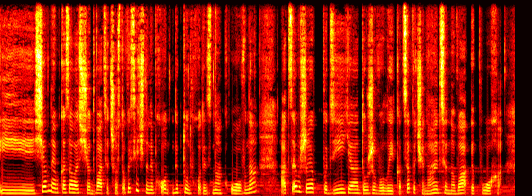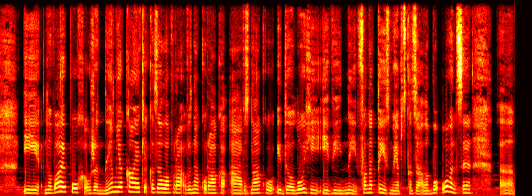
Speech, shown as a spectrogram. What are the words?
і ще в неї вказалось, що 26 січня Нептун входить в знак Овна, а це вже подія дуже велика. Це починається нова епоха. І нова епоха вже не м'яка, як я казала, в знаку рака, а в знаку ідеології і війни, фанатизму, я б сказала. Бо Овен це е,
